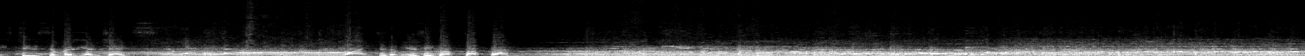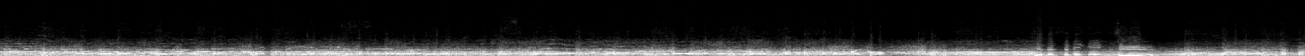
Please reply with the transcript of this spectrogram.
these two civilian jets flying to the music of Top Gun. You're listening into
